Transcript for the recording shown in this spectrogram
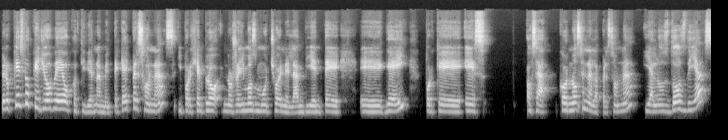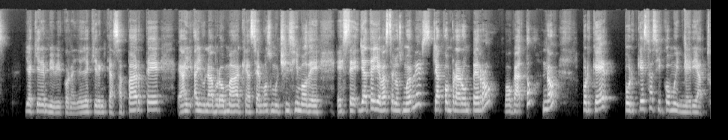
Pero ¿qué es lo que yo veo cotidianamente? Que hay personas, y por ejemplo, nos reímos mucho en el ambiente eh, gay, porque es, o sea, conocen a la persona y a los dos días ya quieren vivir con ella, ya quieren casa aparte. Hay, hay, una broma que hacemos muchísimo de, este, ¿ya te llevaste los muebles? ¿Ya compraron perro o gato? ¿No? ¿Por qué? Porque es así como inmediato.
